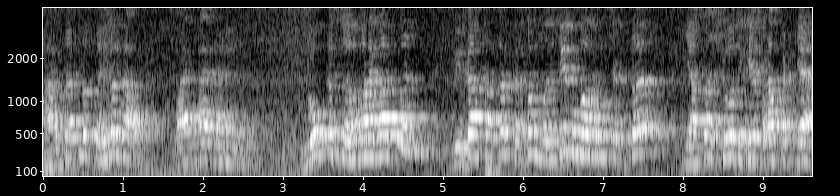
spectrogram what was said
भारतातलं पहिलं गाव वायफाय झालेलं लोक सहभागातून विकासाचं कसं मंदिर उभं होऊ शकतं याचा शोध घेत हा पठ्ठ्या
